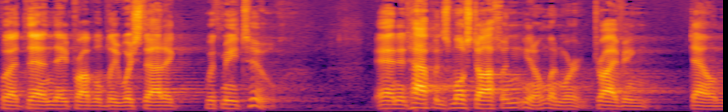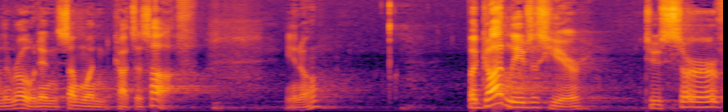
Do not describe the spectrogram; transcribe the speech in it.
but then they probably wish that with me too. And it happens most often, you know, when we're driving down the road and someone cuts us off, you know. But God leaves us here to serve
